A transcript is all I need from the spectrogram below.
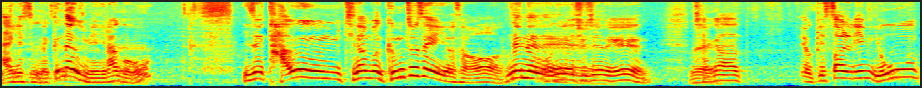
알겠습니다. 끝나고 좀 얘기를 하고. 이제 다음, 지난번 금주세에 이어서. 네네네. 오늘의 주제는 제가 여기 썰림 요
